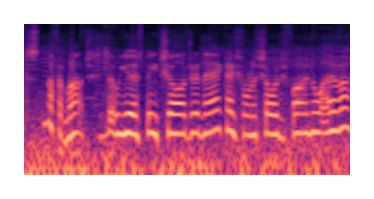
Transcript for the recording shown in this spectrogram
just nothing much. a little USB charger in there in case you want to charge your phone or whatever.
